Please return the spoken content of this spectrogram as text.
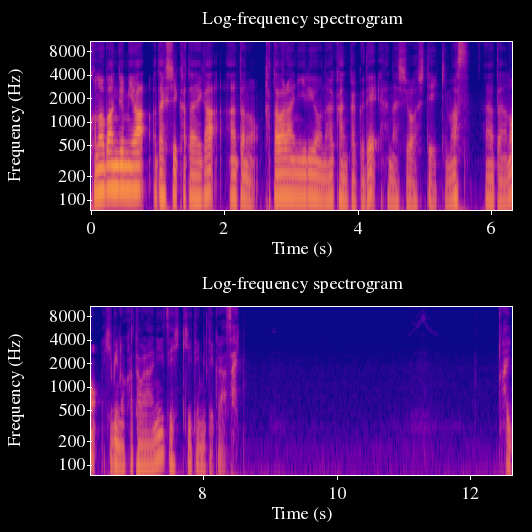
この番組は私片江があなたの傍らにいるような感覚で話をしていきます。あなたの日々の傍らにぜひ聞いてみてください。はい。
